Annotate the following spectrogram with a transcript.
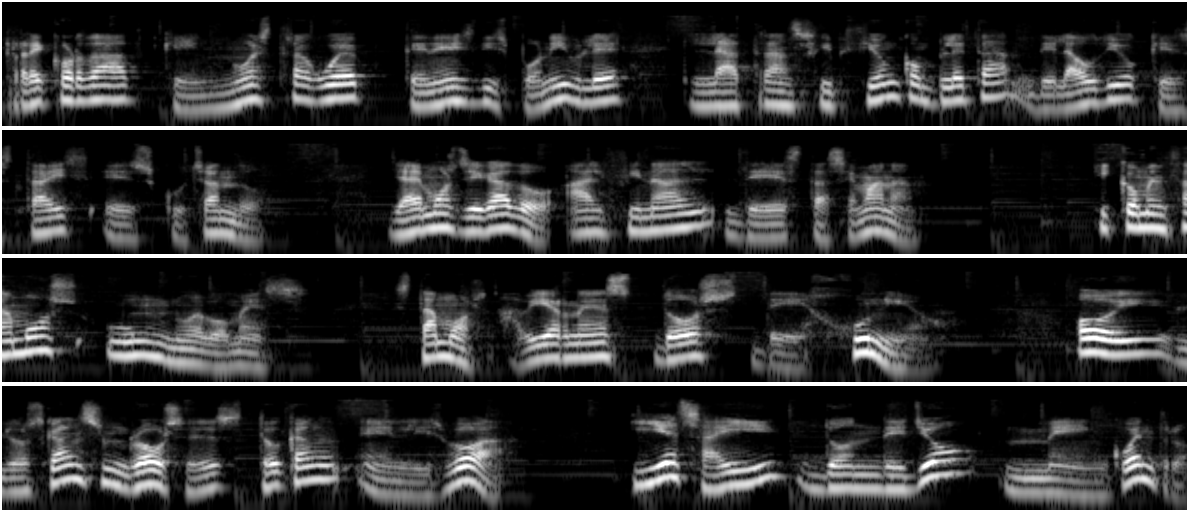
Recordad que en nuestra web tenéis disponible la transcripción completa del audio que estáis escuchando. Ya hemos llegado al final de esta semana y comenzamos un nuevo mes. Estamos a viernes 2 de junio. Hoy los Guns N' Roses tocan en Lisboa y es ahí donde yo me encuentro.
